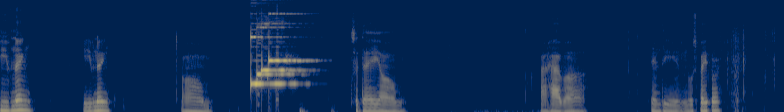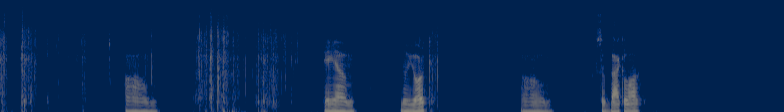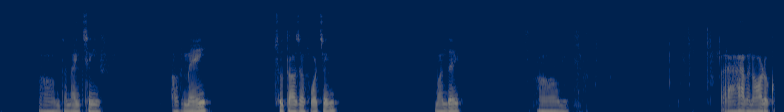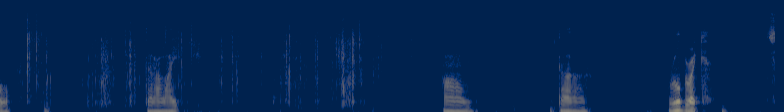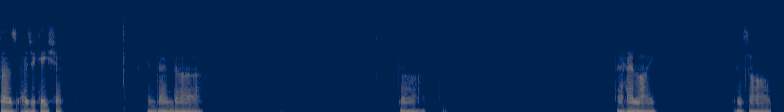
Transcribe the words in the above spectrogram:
evening, evening. Um, today, um, I have a Indian newspaper. Um, AM New York. Um, it's a backlog. Um, the 19th of May, 2014, Monday. Um, I have an article that I like. Um, the rubric says education, and then the the the headline is um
